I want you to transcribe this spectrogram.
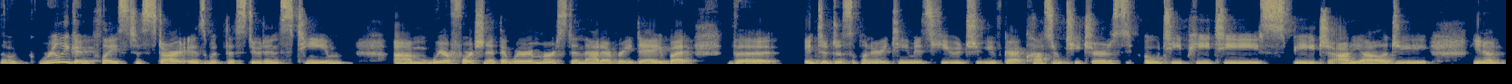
so, really good place to start is with the students' team. Um, we're fortunate that we're immersed in that every day, but the interdisciplinary team is huge. You've got classroom teachers, OT, PT, speech, audiology, you know,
